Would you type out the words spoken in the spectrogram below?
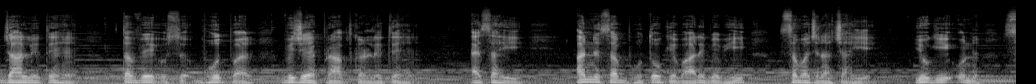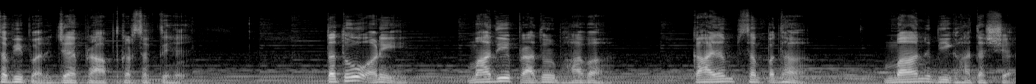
जान लेते हैं, तब वे उस भूत पर विजय प्राप्त कर लेते हैं। ऐसा ही अन्य सब भूतों के बारे में भी समझना चाहिए। योगी उन सभी पर जय प्राप्त कर सकते हैं। ततो अणि मादी प्रादुर्भाव कायम संपद मान विघातस्य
